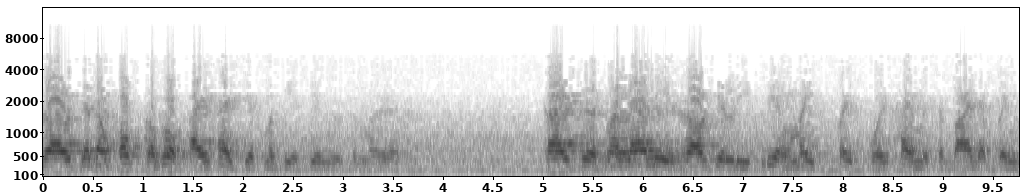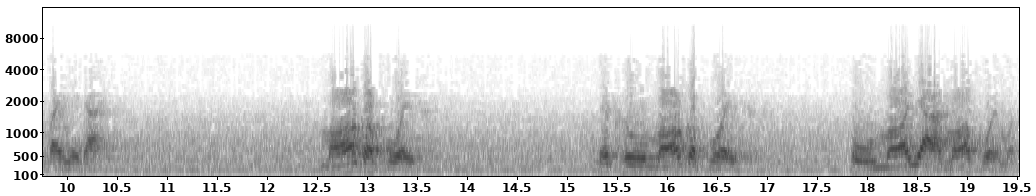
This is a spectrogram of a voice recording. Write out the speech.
เราจะต้องพบกับโรคภัยไข้เจ็บมาเบียดเบียนอยู่เสมอการเกิดมาแล้วนี่เราจะหลีกเลี่ยงไม่ไปป่วยไข้ไม่สบายและเป็นไปไม่ได้ หมอก็ป่วย และครูหมอก็ป่วยปู่หมอย่าหมอป่วยหมด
